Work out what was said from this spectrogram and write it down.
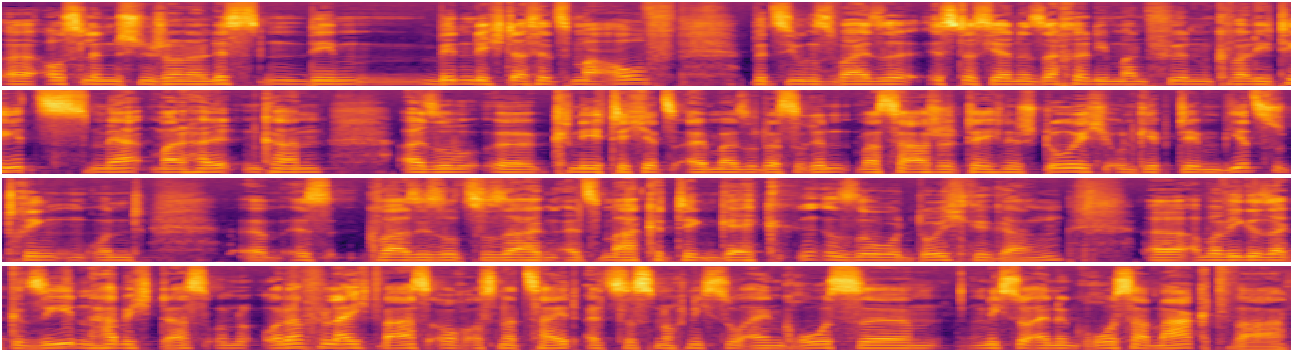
äh, ausländischen Journalisten, dem binde ich das jetzt mal auf, beziehungsweise ist das ja eine Sache, die man für ein Qualitätsmerkmal halten kann. Also äh, knete ich jetzt einmal so das Rind massagetechnisch durch und gibt dem Bier zu trinken und äh, ist quasi sozusagen als Marketing-Gag so durchgegangen. Äh, aber wie gesagt, gesehen habe ich das und oder vielleicht war es auch aus einer Zeit, als das noch nicht so ein große, nicht so ein großer Markt war,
